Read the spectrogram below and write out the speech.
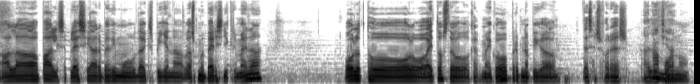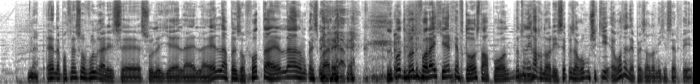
Αλλά πάλι σε πλαίσια, ρε παιδί μου, εντάξει, πήγαινα, ας πούμε, πέρυσι συγκεκριμένα. Όλο το όλο έτος, το ακαδημαϊκό, πρέπει να πήγα τέσσερις φορές. Α, Αλήθεια. μόνο. Ναι. Ε, να υποθέσω ο Βούλγαρης σου έλεγε Έλα, έλα, έλα, παίζω φώτα, έλα να μου κάνεις παρέα. λοιπόν, την πρώτη φορά είχε έρθει αυτό στο Απόν, δεν τον Ναι. είχα γνωρίσει. Έπαιζα εγώ μουσική. Εγώ δεν έπαιζα όταν είχες έρθει.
